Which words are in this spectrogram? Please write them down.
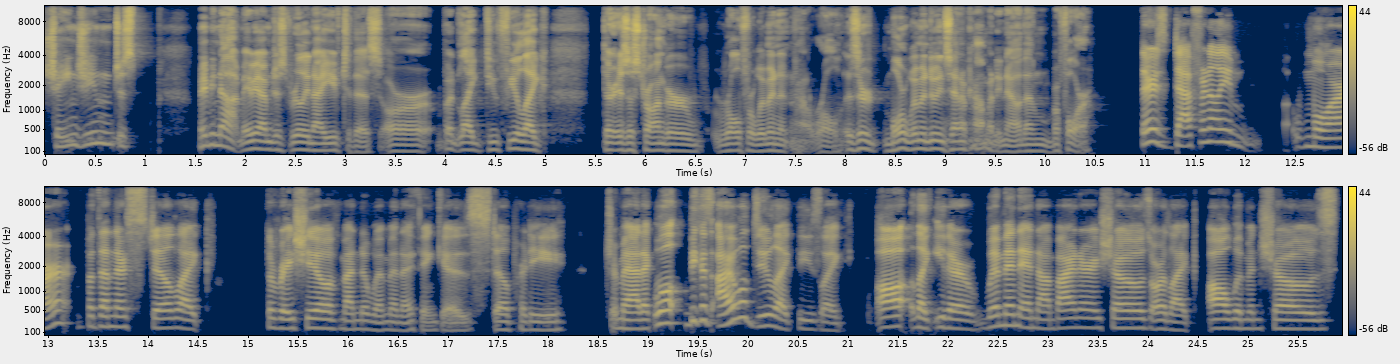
changing. Just maybe not. Maybe I'm just really naive to this or, but like, do you feel like there is a stronger role for women and not role? Is there more women doing stand up comedy now than before? There's definitely more, but then there's still like the ratio of men to women, I think, is still pretty dramatic. Well, because I will do like these like all like either women and non-binary shows or like all women shows.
